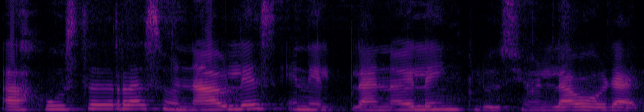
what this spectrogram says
ajustes razonables en el plano de la inclusión laboral.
